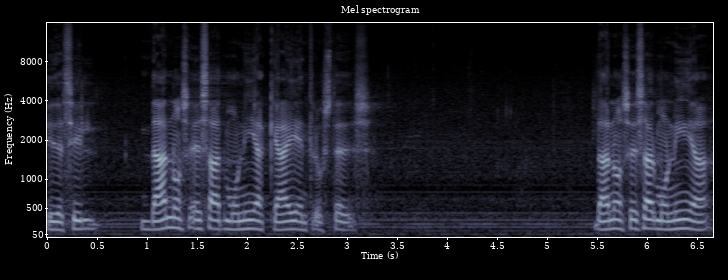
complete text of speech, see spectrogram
y decir, danos esa armonía que hay entre ustedes. Danos esa armonía.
